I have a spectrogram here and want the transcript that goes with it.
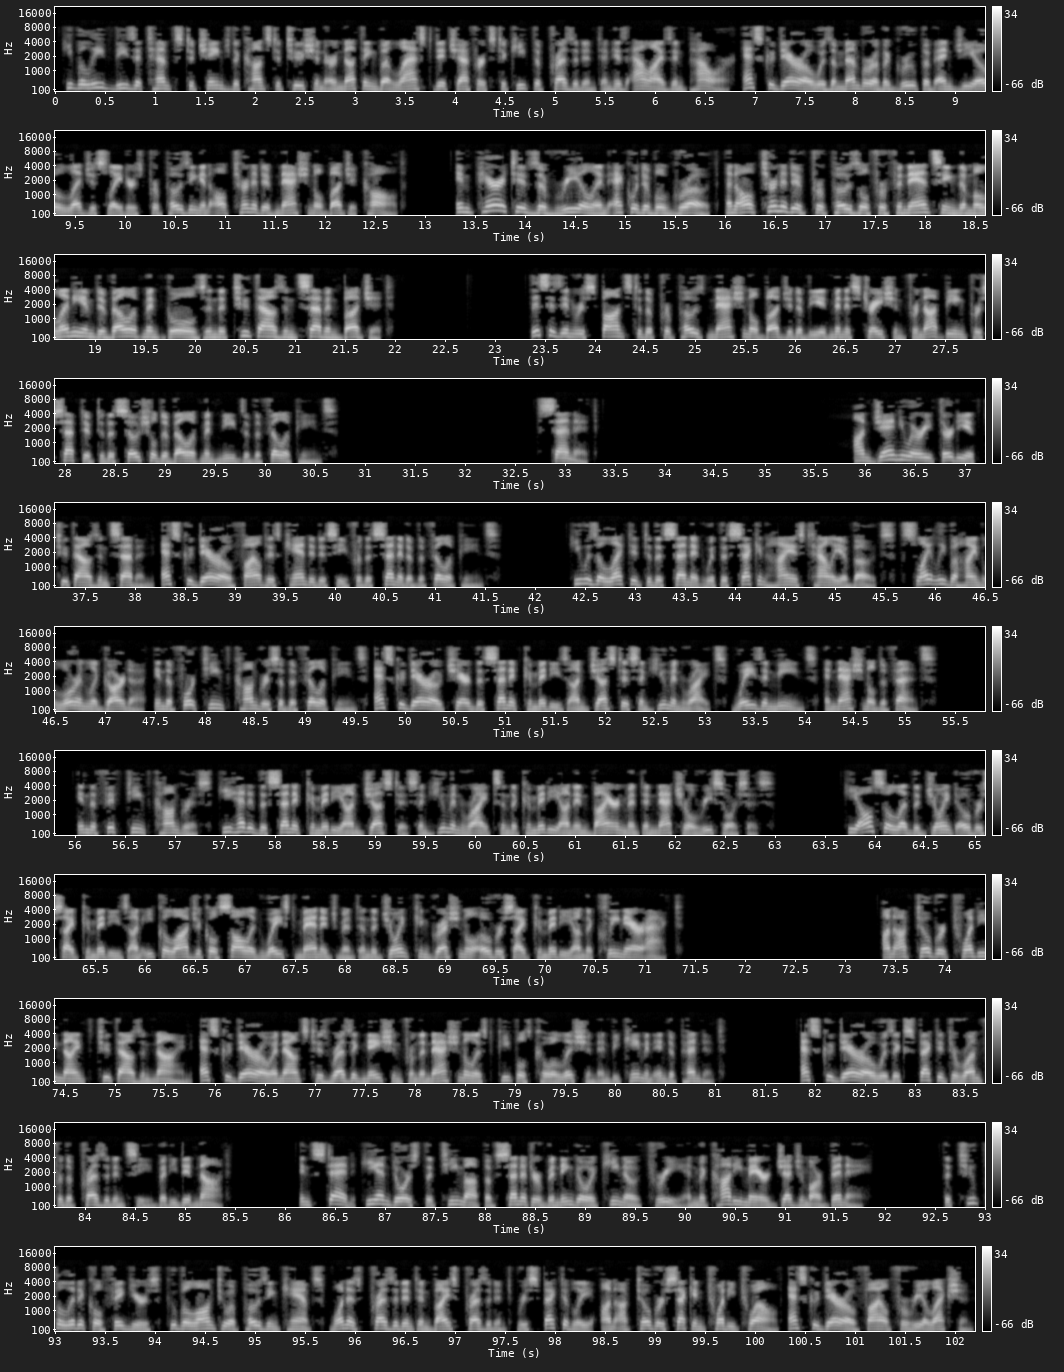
He believed these attempts to change the constitution are nothing but last-ditch efforts to keep the president and his allies in power. Escudero was a member of a group of NGO legislators proposing an alternative national budget called Imperatives of Real and Equitable Growth, an alternative proposal for financing the Millennium Development Goals in the 2007 budget. This is in response to the proposed national budget of the administration for not being perceptive to the social development needs of the Philippines. Senate On January 30, 2007, Escudero filed his candidacy for the Senate of the Philippines. He was elected to the Senate with the second highest tally of votes, slightly behind Loren Legarda. In the 14th Congress of the Philippines, Escudero chaired the Senate Committees on Justice and Human Rights, Ways and Means, and National Defense. In the 15th Congress, he headed the Senate Committee on Justice and Human Rights and the Committee on Environment and Natural Resources. He also led the Joint Oversight Committees on Ecological Solid Waste Management and the Joint Congressional Oversight Committee on the Clean Air Act. On October 29, 2009, Escudero announced his resignation from the Nationalist People's Coalition and became an independent. Escudero was expected to run for the presidency but he did not. Instead, he endorsed the team-up of Senator Benigno Aquino III and Makati Mayor Jejomar Binay. The two political figures, who belong to opposing camps, one as president and vice president, respectively, on October 2, 2012, Escudero filed for re-election.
